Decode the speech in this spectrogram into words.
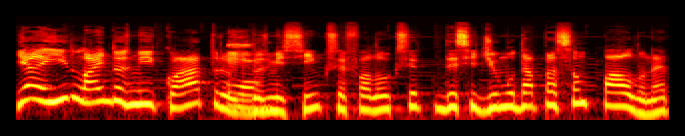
E aí, lá em 2004, é. 2005, você falou que você decidiu mudar para São Paulo, né?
